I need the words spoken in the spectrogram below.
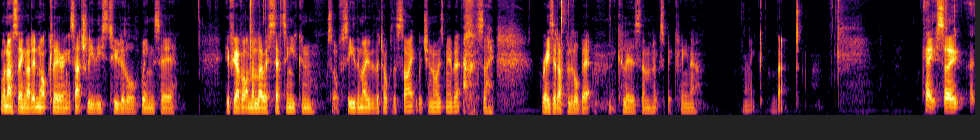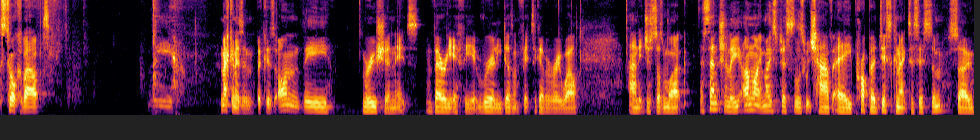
When I was saying about it not clearing, it's actually these two little wings here. If you have it on the lowest setting, you can sort of see them over the top of the sight, which annoys me a bit. so raise it up a little bit, it clears them, looks a bit cleaner, like that. Okay, so let's talk about the mechanism, because on the Marushin, it's very iffy. It really doesn't fit together very well and it just doesn't work. Essentially, unlike most pistols which have a proper disconnector system, so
